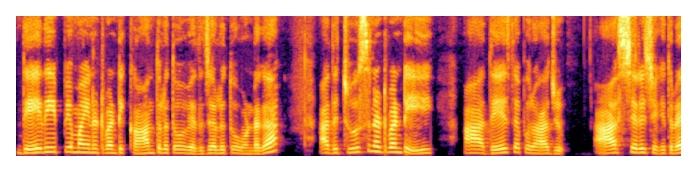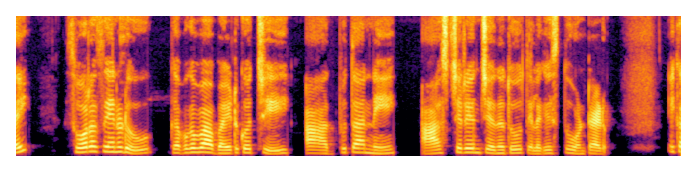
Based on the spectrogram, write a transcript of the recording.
దేదీప్యమైనటువంటి కాంతులతో వెదజల్లుతూ ఉండగా అది చూసినటువంటి ఆ దేశపు రాజు ఆశ్చర్యచకితుడై సూరసేనుడు గబగబా బయటకొచ్చి ఆ అద్భుతాన్ని ఆశ్చర్యం చెందుతూ తిలగిస్తూ ఉంటాడు. ఇక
